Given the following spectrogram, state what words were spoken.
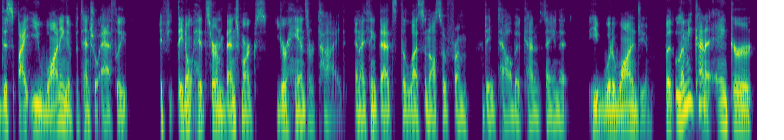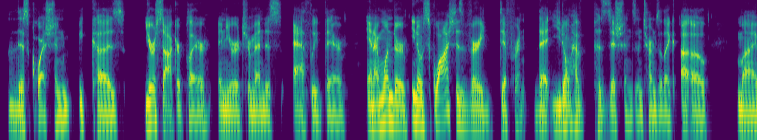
despite you wanting a potential athlete, if they don't hit certain benchmarks, your hands are tied. And I think that's the lesson also from Dave Talbot kind of saying that he would have wanted you. But let me kind of anchor this question because you're a soccer player and you're a tremendous athlete there. And I wonder, you know, squash is very different that you don't have positions in terms of like, uh oh, my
